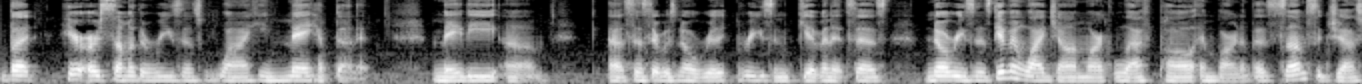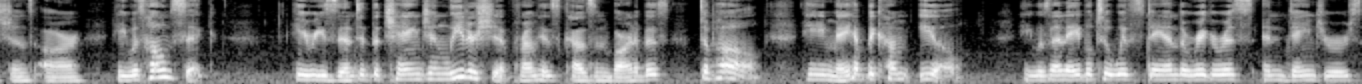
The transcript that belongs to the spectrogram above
but here are some of the reasons why he may have done it. Maybe um, uh, since there was no re- reason given, it says no reason is given why John Mark left Paul and Barnabas. Some suggestions are he was homesick. He resented the change in leadership from his cousin Barnabas to Paul. He may have become ill. He was unable to withstand the rigorous and dangers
